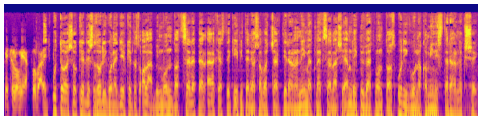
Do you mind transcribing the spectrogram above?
mitológiát próbál. Egy utolsó kérdés, az Origon egyébként az alábbi mondat szerepel, elkezdték építeni a Szabadság téren a német megszállási emlékművet, mondta az Origónak a miniszterelnökség.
